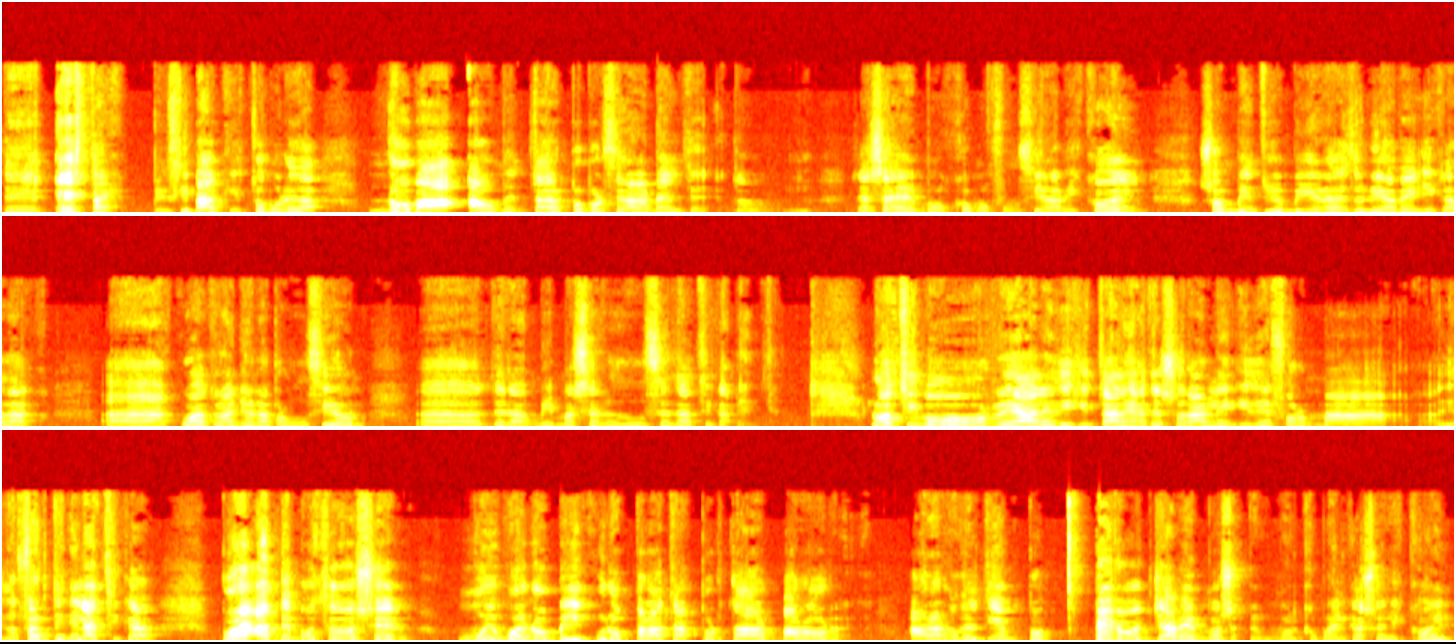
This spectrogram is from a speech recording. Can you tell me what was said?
de esta principal criptomoneda no va a aumentar proporcionalmente. Ya sabemos cómo funciona Bitcoin, son 21 millones de unidades y cada uh, cuatro años la producción uh, de las mismas se reduce drásticamente. Los activos reales, digitales, atesorables y de forma y de oferta elástica, pues han demostrado ser muy buenos vehículos para transportar valor a lo largo del tiempo, pero ya vemos, como, es el caso de Bitcoin,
